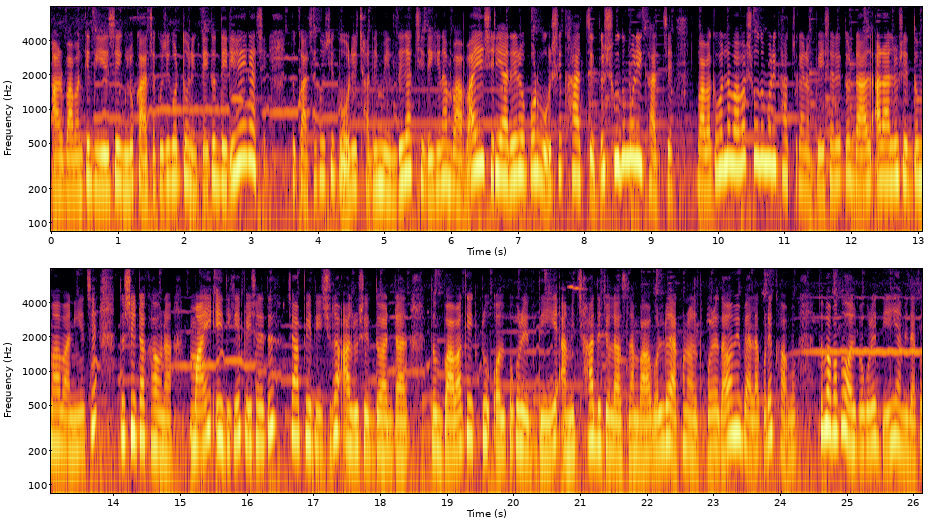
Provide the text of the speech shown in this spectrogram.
আর বাবানকে দিয়েছে এগুলো কাচাকুচি করতে অনেকটাই তো দেরি হয়ে গেছে। তো কাচাকুচি করে ছাদে মিলতে যাচ্ছি। দেখি না বাবা এসে চেয়ারের ওপর বসে খাচ্ছে। তো শুধু মুড়ি খাচ্ছে। বাবাকে বললাম, বাবা, শুধু মুড়ি খাচ্ছ কেন? প্রেশারে তো ডাল আর আলু সেদ্ধ মা বানিয়েছে, তো সেটা খাও না। মাই এইদিকে প্রেশারেতে চাপিয়ে দিয়েছিল আলু সেদ্ধ আর ডাল। তো বাবাকে একটু অল্প করে দিয়ে আমি ছাদে চলে আসলাম। বাবা বলল, এখন অল্প করে দাও, আমি বেলা করে খাব। তো বাবাকে অল্প করে দিয়েই আমি দেখো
